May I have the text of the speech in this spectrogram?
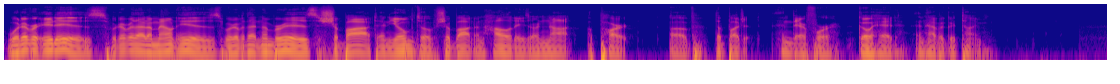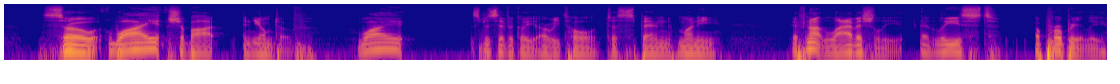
whatever it is, whatever that amount is, whatever that number is, Shabbat and Yom Tov, Shabbat and holidays are not a part of the budget. And therefore, go ahead and have a good time. So, why Shabbat and Yom Tov? Why specifically are we told to spend money, if not lavishly, at least appropriately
